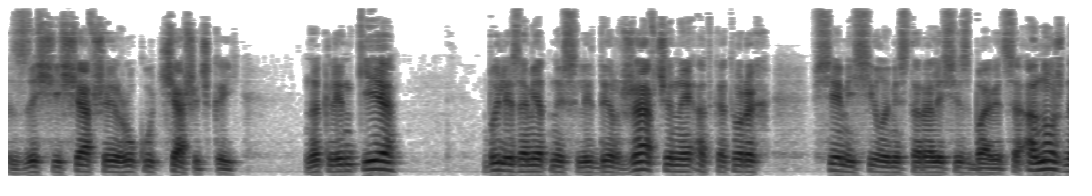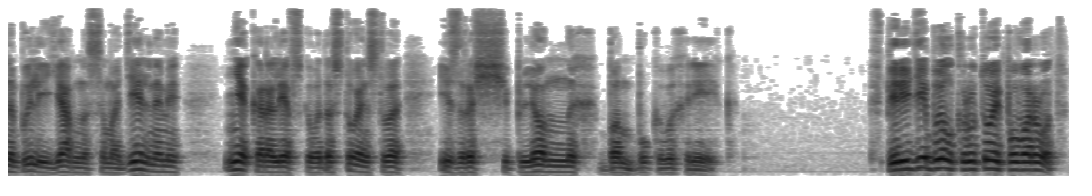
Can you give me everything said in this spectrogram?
защищавшей руку чашечкой. На клинке были заметны следы ржавчины, от которых всеми силами старались избавиться, а ножны были явно самодельными, не королевского достоинства, из расщепленных бамбуковых реек. Впереди был крутой поворот.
